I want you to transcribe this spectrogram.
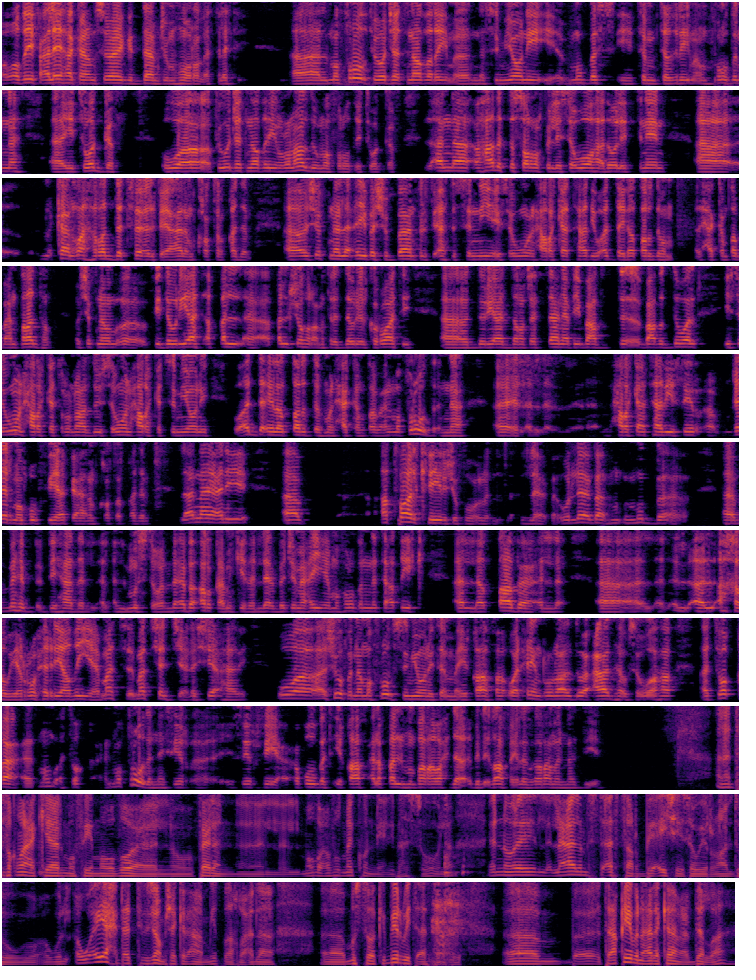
واضيف عليها كان مسويها قدام جمهور الاثلتي آه، المفروض في وجهة نظري آه، إن سيميوني مو بس يتم تغريمه المفروض إنه آه، يتوقف. وفي وجهة نظري رونالدو المفروض يتوقف لأن هذا التصرف اللي سووه هذول الاثنين آه، كان له ردة فعل في عالم كرة القدم. آه، شفنا لعيبة شبان في الفئات السنية يسوون الحركات هذه وأدى إلى طردهم. الحكم طبعا طردهم. وشفنا آه، في دوريات أقل آه، أقل شهرة مثل الدوري الكرواتي آه، الدوريات الدرجة الثانية في بعض بعض الدول يسوون حركة رونالدو يسوون حركة سيميوني وأدى إلى طردهم الحكم. طبعا المفروض إن آه، ال- ال- الحركات هذه يصير غير مرغوب فيها في عالم كرة القدم. لأن يعني آه، أطفال كثير يشوفون اللعبة واللعبة مو آه، ما هي بهذا ال- المستوى. اللعبة أرقى من كذا. اللعبة جماعية. المفروض ان تعطيك الطابع ال- آه، ال- ال- الأخوي الروح الرياضية. ما ما تشجع الأشياء هذه. وأشوف إنه المفروض سيميوني تم إيقافه. والحين رونالدو عادها وسواها. أتوقع مو أتوقع المفروض إنه يصير يصير في عقوبة إيقاف على الأقل مباراة واحدة بالإضافة إلى الغرامة المادية. أنا أتفق معك يا ألمو في موضوع إنه فعلا الموضوع المفروض ما يكون يعني بهالسهولة. إنه العالم تتأثر بأي شيء يسويه رونالدو أو, أو أي أحد على التلفزيون بشكل عام يظهر على آه، مستوى كبير بيتأثر فيه. تعقيبا على كلام عبد الله.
